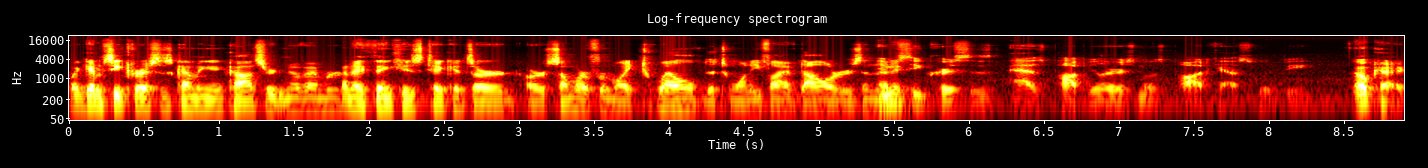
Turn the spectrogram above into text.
like MC Chris is coming in concert in November, and I think his tickets are are somewhere from like twelve to twenty five dollars, and then MC Chris is as popular as most podcasts would be. Okay,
